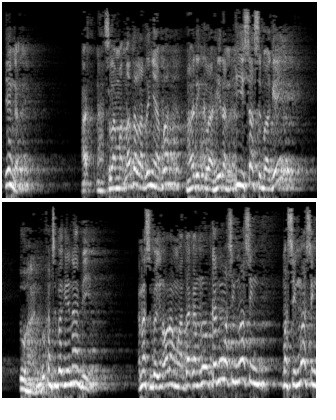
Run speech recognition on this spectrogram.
Ya enggak? Nah, selamat Natal artinya apa? Hari kelahiran Isa sebagai Tuhan, bukan sebagai nabi. Karena sebagian orang mengatakan, oh, kan masing-masing, masing-masing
